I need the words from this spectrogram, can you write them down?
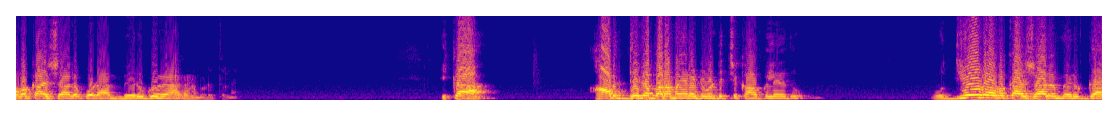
అవకాశాలు కూడా మెరుగుగా కనబడుతున్నాయి. ఇక ఆర్థికపరమైనటువంటి చికాకు లేదు. ఉద్యోగ అవకాశాలు మెరుగ్గా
